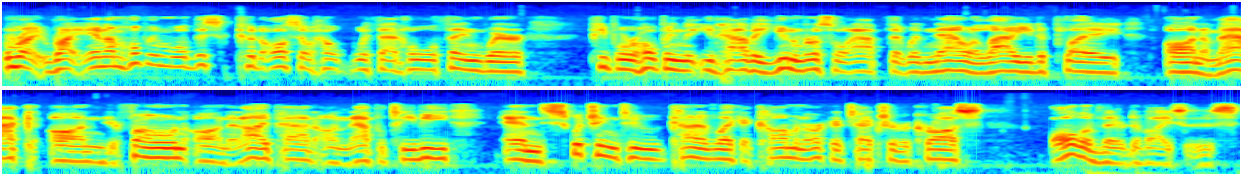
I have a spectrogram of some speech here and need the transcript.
Right, right. And I'm hoping well this could also help with that whole thing where people were hoping that you'd have a universal app that would now allow you to play on a Mac, on your phone, on an iPad, on an Apple TV, and switching to kind of like a common architecture across all of their devices.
